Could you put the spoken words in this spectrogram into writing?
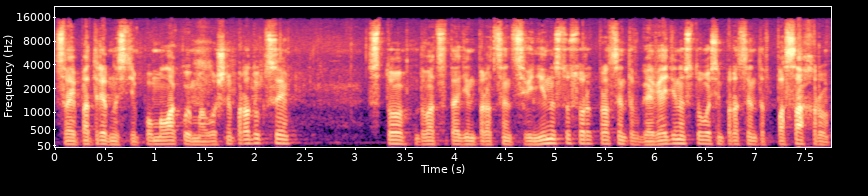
свои потребности по молоку и молочной продукции. 121% свинины, 140%, говядина 108%, по сахару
